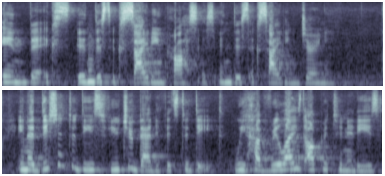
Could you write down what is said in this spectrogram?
in, the in this exciting process, in this exciting journey. In addition to these future benefits to date, we have realized opportunities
